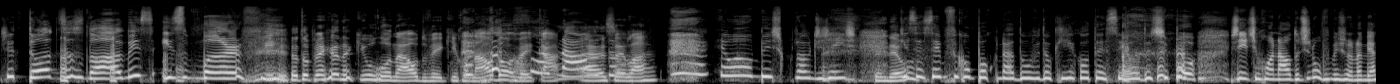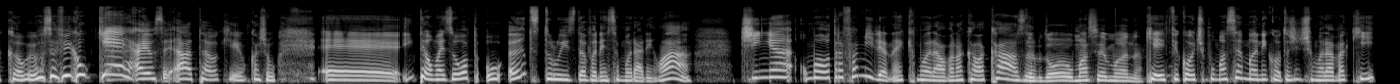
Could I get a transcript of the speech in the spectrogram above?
De todos os nomes, Smurf. Eu tô pegando aqui o Ronaldo, vem aqui. Ronaldo, vem cá. Ronaldo. É, sei lá. Eu amo bicho com nome de gente. Entendeu? Que você sempre fica um pouco na dúvida o que aconteceu. Do tipo, gente, o Ronaldo de novo mijou na minha cama. E você fica o quê? Aí você, ah, tá, ok, um cachorro. É, então, mas o, o- antes do Luiz e da Vanessa morarem lá, tinha uma outra família, né, que morava naquela casa. Durou uma semana. Que ficou tipo uma semana enquanto a gente morava aqui.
